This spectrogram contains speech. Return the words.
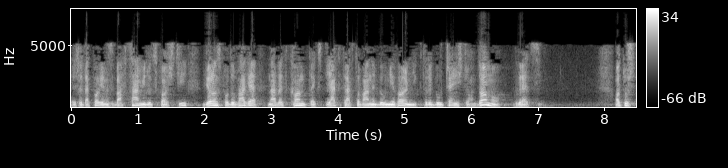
że tak powiem, zbawcami ludzkości, biorąc pod uwagę nawet kontekst, jak traktowany był niewolnik, który był częścią domu w Grecji. Otóż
